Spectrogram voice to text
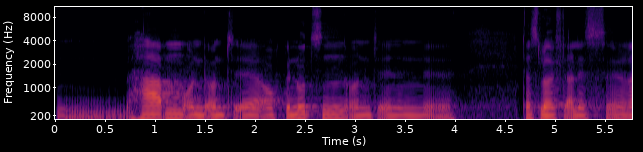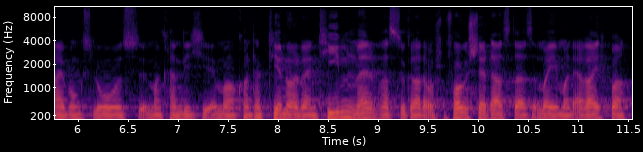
mh, haben und, und äh, auch benutzen und äh, das läuft alles reibungslos. Man kann dich immer kontaktieren oder dein Team, ne, was du gerade auch schon vorgestellt hast, da ist immer jemand erreichbar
